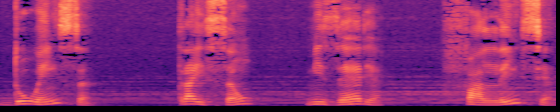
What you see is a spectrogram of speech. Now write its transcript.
doença, traição, miséria, falência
